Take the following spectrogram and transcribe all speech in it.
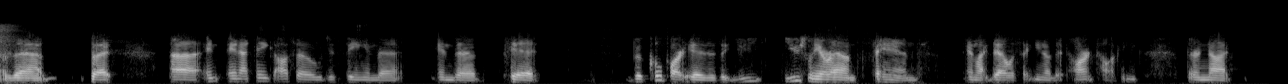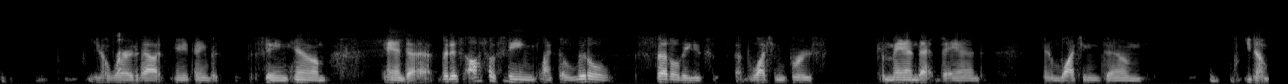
of that. But uh, and and I think also just being in the in the pit, the cool part is is that you usually around fans and like saying, you know, that aren't talking, they're not, you know, worried about anything but seeing him. And uh, but it's also seeing like the little subtleties of watching Bruce command that band and watching them, you know,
